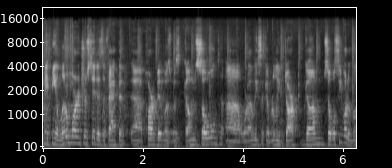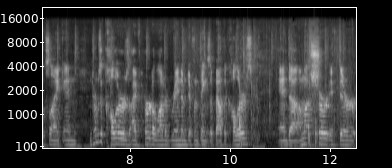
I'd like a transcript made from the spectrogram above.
make me a little more interested is the fact that uh, part of it was was gum sole, uh, or at least like a really dark gum. So we'll see what it looks like. And in terms of colors, I've heard a lot of random different things about the colors, and uh, I'm not sure if they're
